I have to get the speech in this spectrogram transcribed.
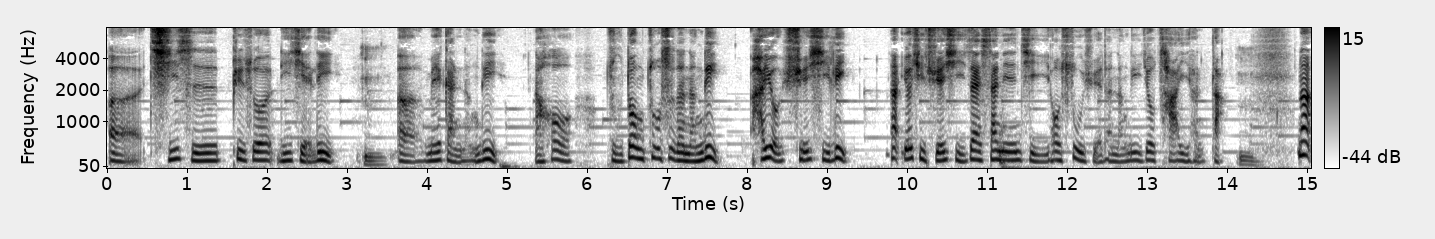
呃，其实譬如说理解力，嗯呃，美感能力，然后主动做事的能力，还有学习力。那尤其学习在三年级以后，数学的能力就差异很大。嗯，那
